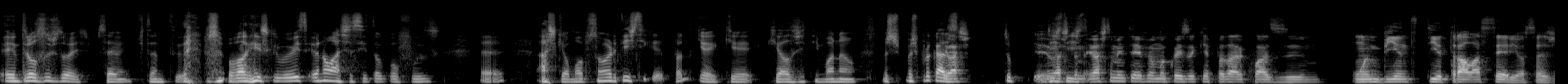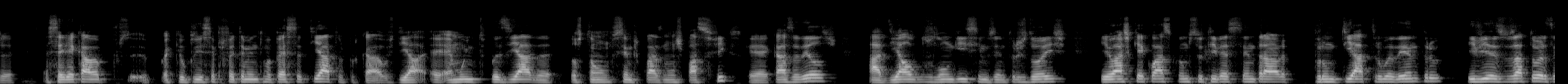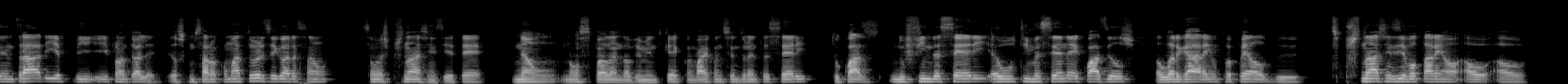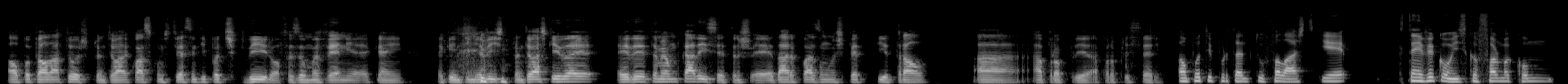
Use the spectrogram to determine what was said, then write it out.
entre eles os dois, percebem? Portanto, houve alguém que escreveu isso, eu não acho assim tão confuso. Uh, acho que é uma opção artística, pronto, que é, que é, que é legítima ou não. Mas, mas por acaso, tu, eu, acho também, eu acho também tem a ver uma coisa que é para dar quase um ambiente teatral à série, ou seja, a série acaba por. Aquilo podia ser perfeitamente uma peça de teatro, porque há os dia, é, é muito baseada, eles estão sempre quase num espaço fixo, que é a casa deles, há diálogos longuíssimos entre os dois, e eu acho que é quase como se tu tivesse a entrar por um teatro adentro e vias os atores a entrar e, e, e, pronto, olha, eles começaram como atores e agora são, são as personagens e até não, não spoilando obviamente o que é que vai acontecer durante a série, tu quase no fim da série, a última cena é quase eles alargarem o papel de, de personagens e a voltarem ao, ao, ao, ao, papel de atores, portanto eu, é quase como se estivessem tipo a despedir ou a fazer uma vénia a quem, a quem tinha visto, portanto eu acho que a ideia, a ideia também é um bocado isso, é, é dar quase um aspecto teatral à, à, própria, à própria série. Há um ponto importante que tu falaste que é que tem a ver com isso, com a forma como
